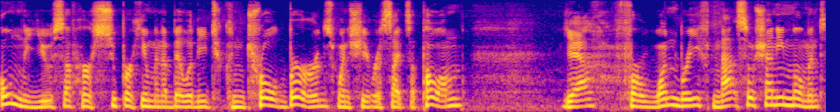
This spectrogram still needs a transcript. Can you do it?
only use of her superhuman ability to control birds when she recites a poem. Yeah, for one brief, not so shiny moment,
